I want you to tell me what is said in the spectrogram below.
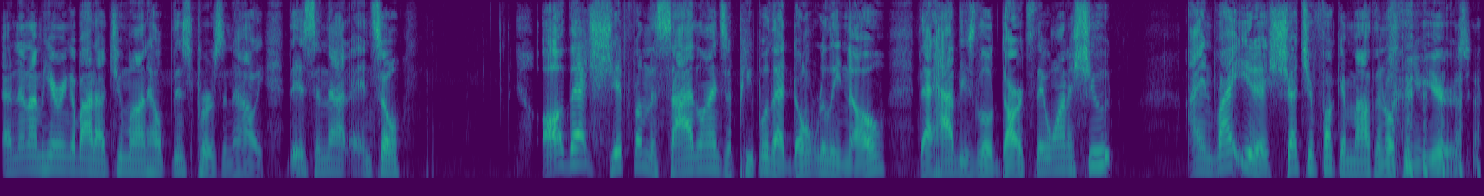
And then I'm hearing about how Chumahan helped this person, how he this and that. And so all that shit from the sidelines of people that don't really know, that have these little darts they want to shoot. I invite you to shut your fucking mouth and open your ears.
